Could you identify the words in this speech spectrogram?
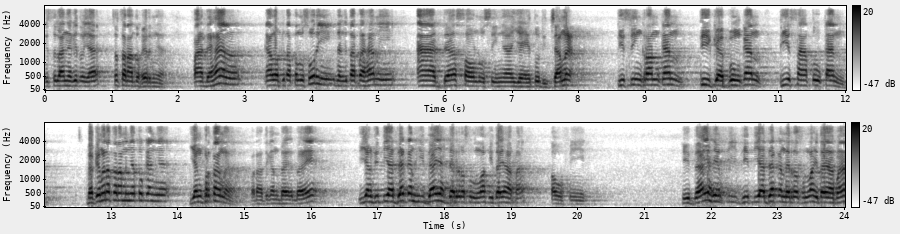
istilahnya gitu ya, secara zahirnya. Padahal kalau kita telusuri dan kita pahami ada solusinya yaitu dijamak, disinkronkan, digabungkan, disatukan. Bagaimana cara menyatukannya? Yang pertama, perhatikan baik-baik, yang ditiadakan hidayah dari Rasulullah hidayah apa? Taufik. Hidayah yang ditiadakan dari Rasulullah hidayah apa?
